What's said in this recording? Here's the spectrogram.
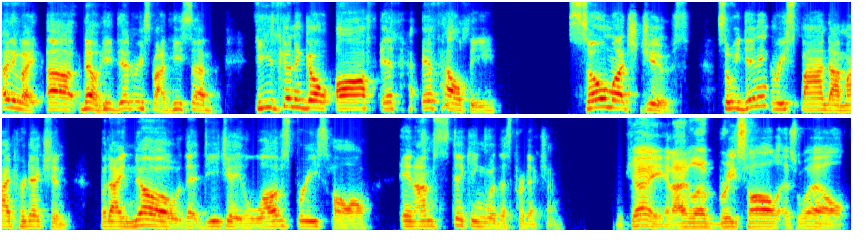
anyway, uh, no, he did respond. He said he's going to go off if if healthy. So much juice. So he didn't respond on my prediction, but I know that DJ loves Breece Hall, and I'm sticking with this prediction. Okay. And I love Breece Hall as well.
